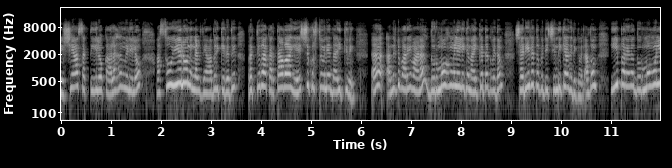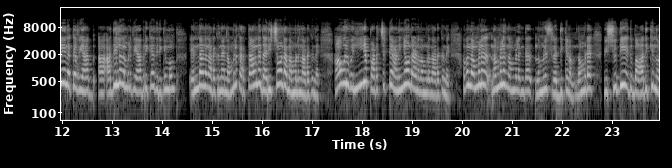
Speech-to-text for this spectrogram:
വിഷയാസക്തിയിലോ കലഹങ്ങളിലോ അസൂയയിലോ നിങ്ങൾ വ്യാപരിക്കരുത്. പ്രത്യുത കർത്താവായ യേശു ക്രിസ്തുവിനെ ധരിക്കുവിൻ എന്നിട്ട് പറയുവാണ് ദുർമോഹങ്ങളിലേക്ക് നയിക്കത്തക്ക വിധം ശരീരത്തെ പറ്റി ചിന്തിക്കാതിരിക്കുവിൻ. അപ്പം ഈ പറയുന്ന ദുർമോഹങ്ങളിൽ നിന്നൊക്കെ അതിൽ നമ്മൾ വ്യാപരിക്കാതിരിക്കുമ്പം എന്താണ് നടക്കുന്നത്? നമ്മൾ കർത്താവിനെ ധരിച്ചുകൊണ്ടാണ് നമ്മൾ നടക്കുന്നത്. ആ ഒരു വലിയ പടച്ചിട്ട് അണിഞ്ഞുകൊണ്ടാണ് നമ്മൾ നടക്കുന്നത്. അപ്പം നമ്മൾ നമ്മൾ നമ്മൾ എന്താ നമ്മൾ ശ്രദ്ധിക്കണം. നമ്മുടെ വിശുദ്ധിയെ ഇത് ബാധിക്കുന്നുണ്ടോ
